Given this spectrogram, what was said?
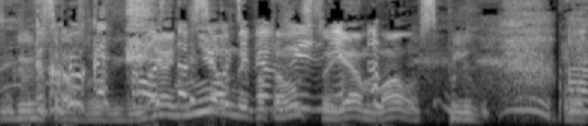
говорю сразу, я нервный, потому что я мало сплю. А,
